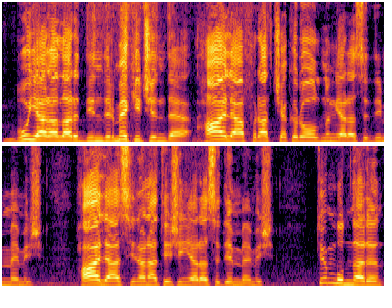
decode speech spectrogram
Bu yaraları dindirmek için de hala Fırat Çakıroğlu'nun yarası dinmemiş, hala Sinan Ateş'in yarası dinmemiş. Tüm bunların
